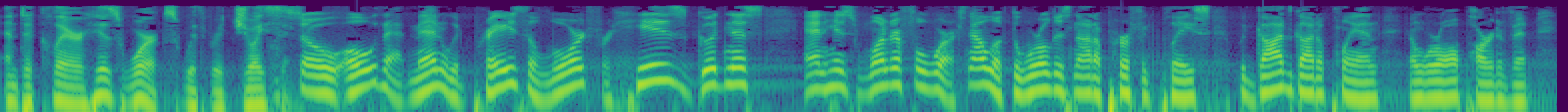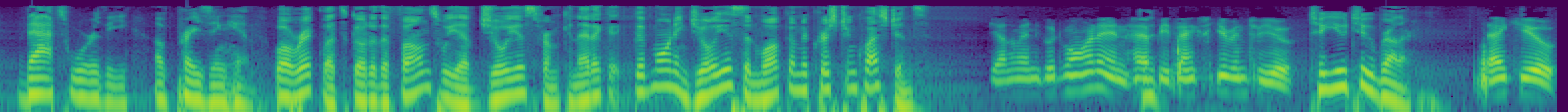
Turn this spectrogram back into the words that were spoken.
and declare his works with rejoicing. So, oh, that men would praise the Lord for His goodness and His wonderful works. Now, look, the world is not a perfect place, but God's got a plan, and we're all part of it. That's worthy of praising Him. Well, Rick, let's go to the phones. We have Julius from Connecticut. Good morning, Julius, and welcome to Christian Questions. Gentlemen, good morning. Happy Thanksgiving to you. To you too, brother. Thank you.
